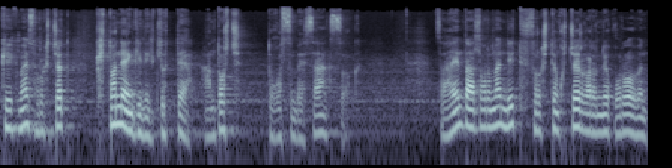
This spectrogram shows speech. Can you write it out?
гэг маань сурагчид кетоны ангийн нэгдлүүттэй андуурч дугуулсан байсан гэсэн үг. За энэ даалгавар маань нийт сурагчдын 32.3% нь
